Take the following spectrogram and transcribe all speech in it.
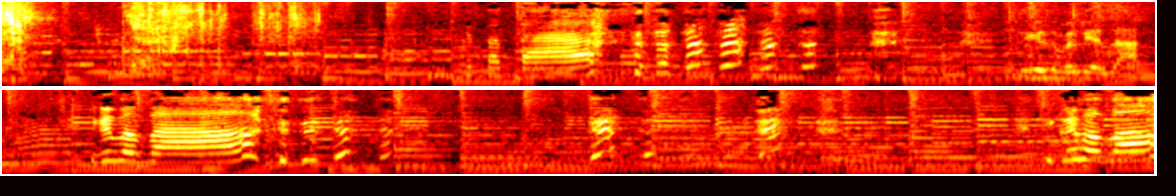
个什么脸啦？你跟爸爸。你龟宝宝。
